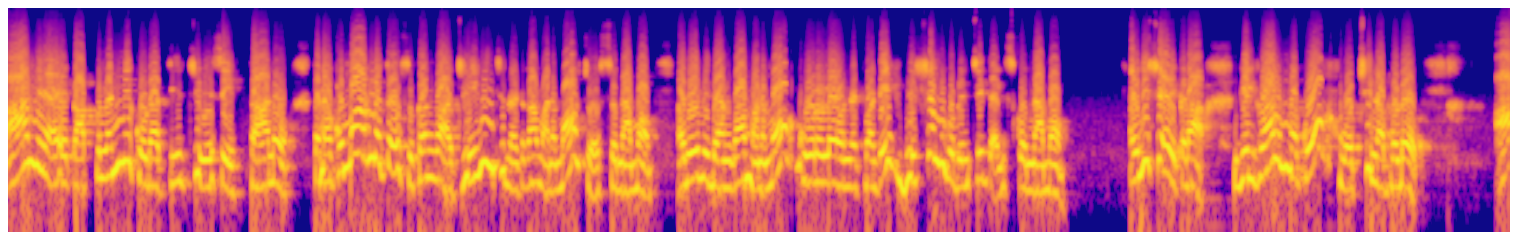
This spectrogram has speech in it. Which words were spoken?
ఆమె ఆ యొక్క అప్పులన్నీ కూడా తీర్చివేసి తాను తన కుమారులతో సుఖంగా జీవించినట్టుగా మనము చూస్తున్నాము. అదే విధంగా మనము కూరలో ఉన్నటువంటి విషయం గురించి తెలుసుకుందాము. ఎలిషా ఇక్కడ గిల్గాల్నకు వచ్చినప్పుడు ఆ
